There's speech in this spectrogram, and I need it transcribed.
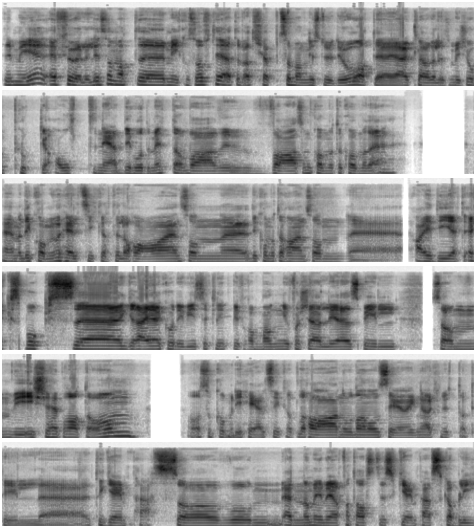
Det er mer, jeg føler liksom at eh, Microsoft har etter hvert kjøpt så mange studioer at jeg, klarer liksom ikke å plukke alt ned i hodet mitt av hva, hva som kommer til å komme der. Eh, Men de kommer jo helt sikkert til å ha en sånn eh, De kommer til å ha en sånn eh, ID etter Xbox-greie, hvor de viser klipp fra mange forskjellige spill som vi ikke har prata om. Og så kommer de helt sikkert til å ha noen annonseringer knytta til, til GamePass, og hvor enda mye mer fantastisk GamePass skal bli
